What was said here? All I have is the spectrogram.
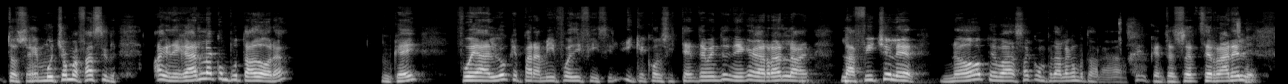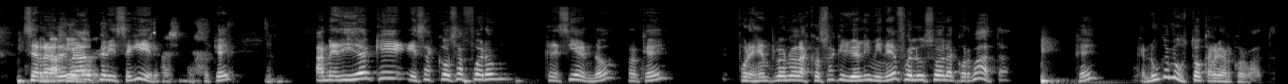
entonces es mucho más fácil agregar la computadora, ¿ok? Fue algo que para mí fue difícil y que consistentemente tenía que agarrar la, la ficha y leer, no te vas a comprar la computadora. Ah, entonces cerrar el, cerrar el browser y seguir, ¿ok? A medida que esas cosas fueron creciendo, ¿ok? Por ejemplo, una de las cosas que yo eliminé fue el uso de la corbata, ¿okay? que nunca me gustó cargar corbata.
